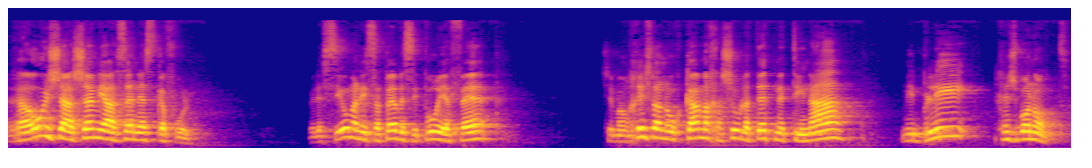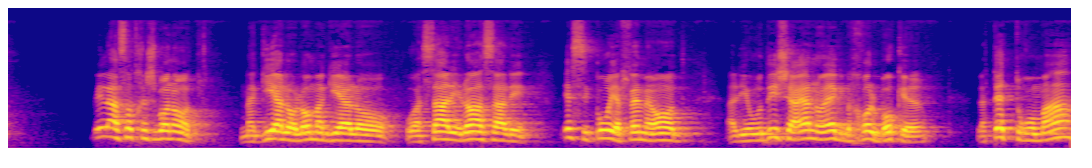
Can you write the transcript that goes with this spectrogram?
ראוי שהשם יעשה נס כפול. ולסיום אני אספר בסיפור יפה, שממחיש לנו כמה חשוב לתת נתינה מבלי חשבונות. בלי לעשות חשבונות. מגיע לו, לא מגיע לו, הוא עשה לי, לא עשה לי. יש סיפור יפה מאוד על יהודי שהיה נוהג בכל בוקר לתת תרומה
